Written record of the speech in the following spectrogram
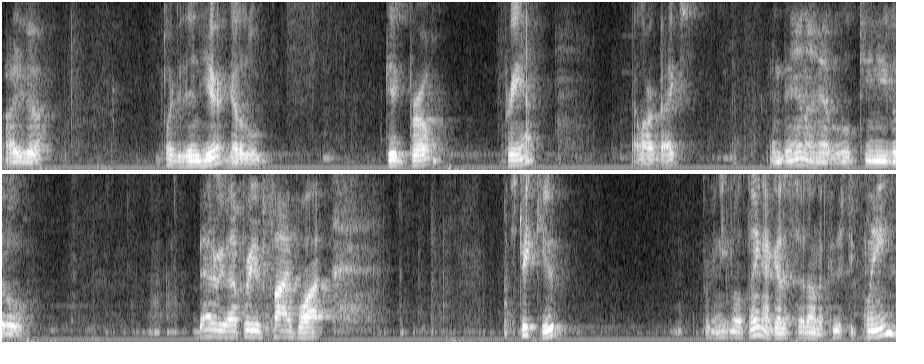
I uh, plugged it in here, got a little Gig Pro preamp, LR Baggs. And then I have a little teeny little battery operated 5 watt street cube. Pretty neat little thing. I got it set on acoustic clean.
